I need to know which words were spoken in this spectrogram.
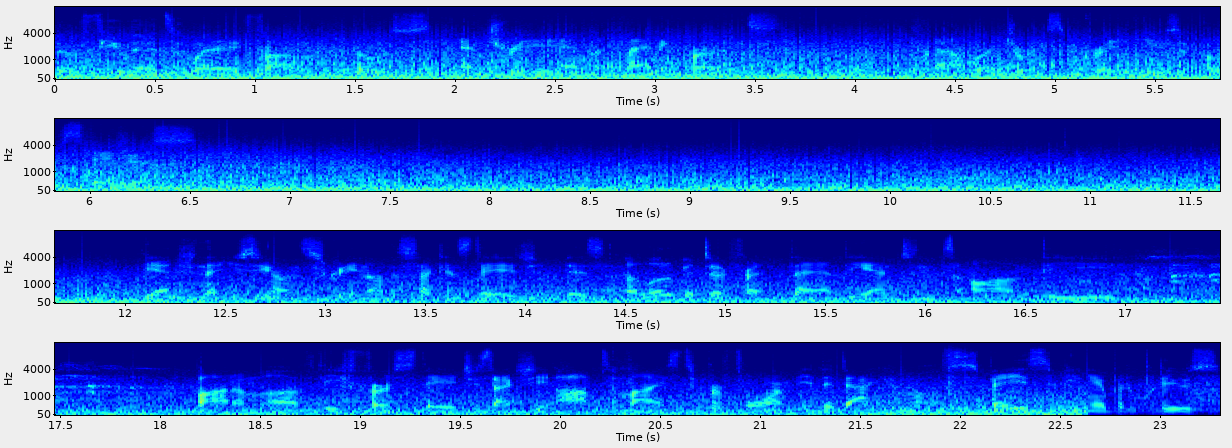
So a few minutes away from those entry and landing burns. For now, we're enjoying some great views of both stages. The engine that you see on screen on the second stage is a little bit different than the engines on the bottom of the first stage is actually optimized to perform in the vacuum of space, being able to produce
